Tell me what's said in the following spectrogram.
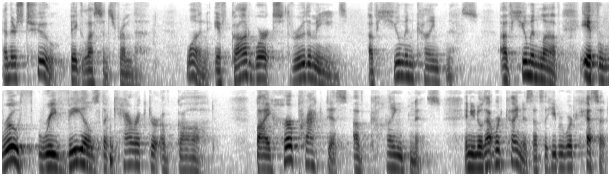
And there's two big lessons from that. One, if God works through the means of human kindness, of human love, if Ruth reveals the character of God by her practice of kindness, and you know that word kindness, that's the Hebrew word chesed.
